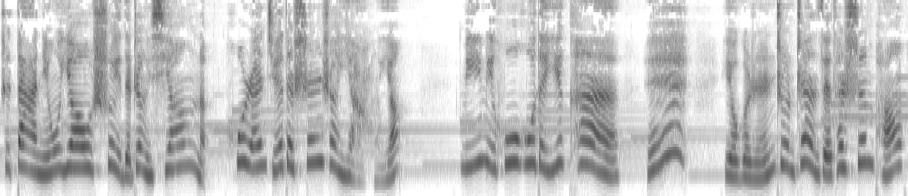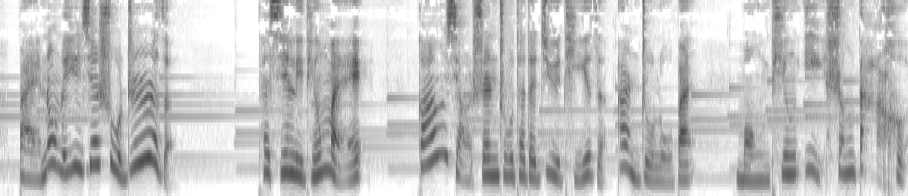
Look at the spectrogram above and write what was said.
这大牛妖睡得正香呢，忽然觉得身上痒痒，迷迷糊糊的一看，哎，有个人正站在他身旁摆弄着一些树枝子。他心里挺美，刚想伸出他的巨蹄子按住鲁班，猛听一声大喝：“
